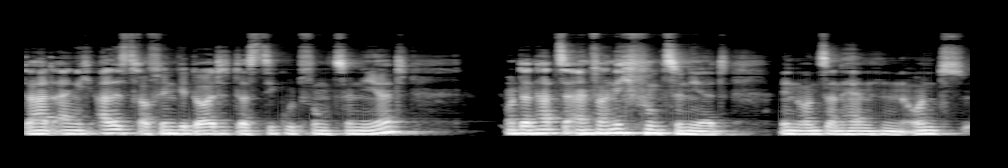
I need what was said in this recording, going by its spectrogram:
da hat eigentlich alles darauf hingedeutet, dass die gut funktioniert. Und dann hat sie einfach nicht funktioniert in unseren Händen. Und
